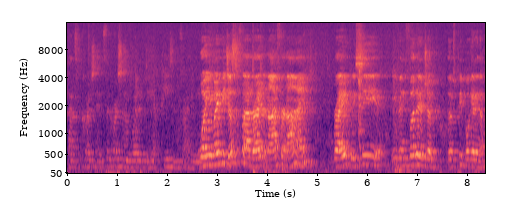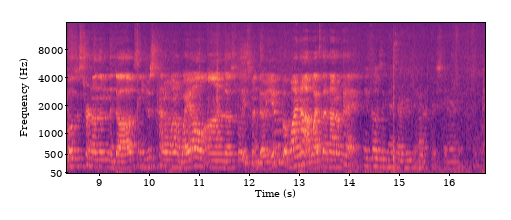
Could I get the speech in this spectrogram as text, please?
That's the question. It's the question of whether do you have peace inside of you? Well, you might be justified, right? An eye for an eye, right? We see even footage of those people getting the hoses turned on them and the dogs, and you just kind of want to wail on those policemen, don't you? But why not? Why is that not okay? It goes against everything that they're standing for.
